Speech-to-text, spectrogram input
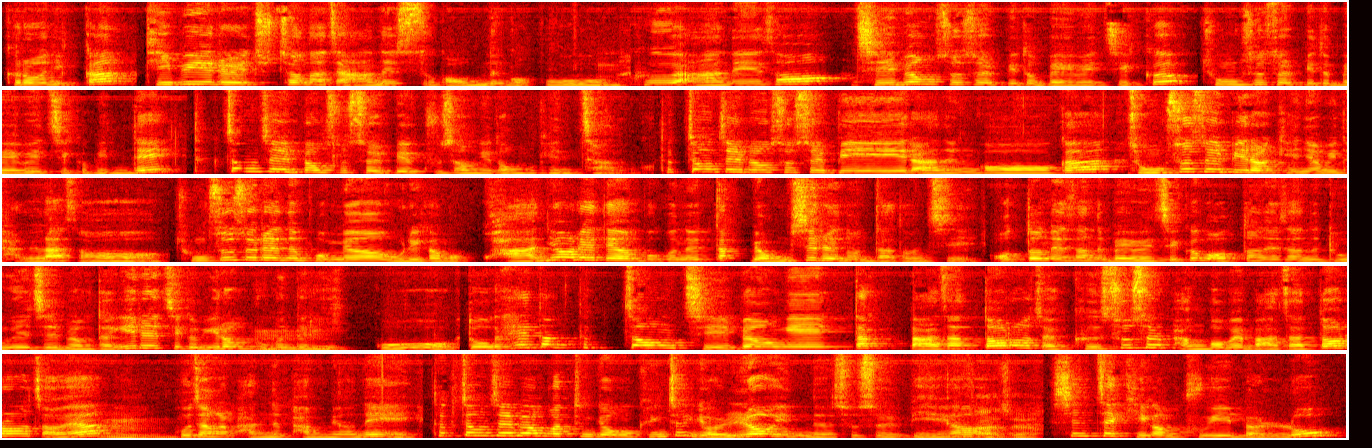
그러니까 DB를 추천하지 않을 수가 없는 거고 음. 그 안에서 질병 수술비도 매회 지급, 종 수술비도 매회 지급인데 특정 질병 수술비의 구성이 너무 괜찮은 거. 특정 질병 수술비라는 거가 종수술비랑 개념이 달라서 종수술에는 보면 우리가 뭐 관열에 대한 부분을 딱 명시를 해놓는다든지 어떤 회사는 매회 지급, 어떤 회사는 동일 질병당 1회 지급 이런 부분들이 음. 있고 또 해당 특정 질병에 딱 맞아 떨어져요. 그 수술 방법에 맞아 떨어져야 음. 보장을 받는 반면에 특정 질병 같은 경우 굉장히 열려 있는 수술비예요. 맞아요. 신체 기관 부위별로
